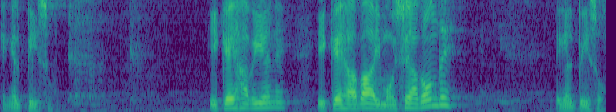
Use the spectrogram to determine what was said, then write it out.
en el piso. Y queja viene, y queja va, y Moisés, ¿a dónde? En el piso,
